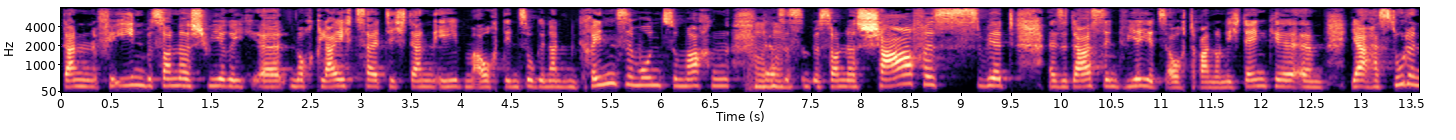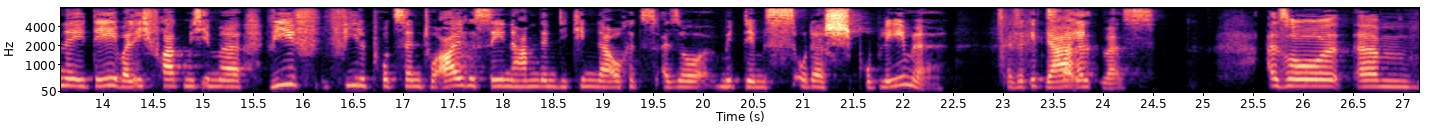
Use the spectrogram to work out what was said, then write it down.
Dann für ihn besonders schwierig äh, noch gleichzeitig dann eben auch den sogenannten Grinsemund zu machen, dass es ein besonders scharfes wird. Also da sind wir jetzt auch dran. Und ich denke, ähm, ja, hast du denn eine Idee? Weil ich frage mich immer, wie viel prozentual gesehen haben denn die Kinder auch jetzt also mit dem S oder Sch Probleme? Also gibt es ja, da irgendwas? Also ähm,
